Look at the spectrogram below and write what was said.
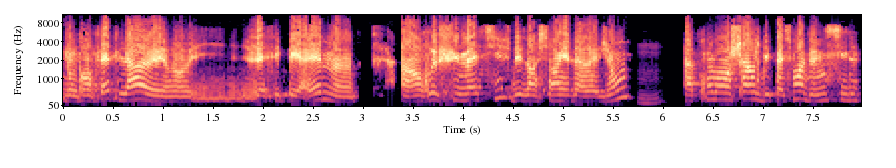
Donc en fait là, la CPAM a un refus massif des infirmiers de la région mmh. À prendre en charge des patients à domicile.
